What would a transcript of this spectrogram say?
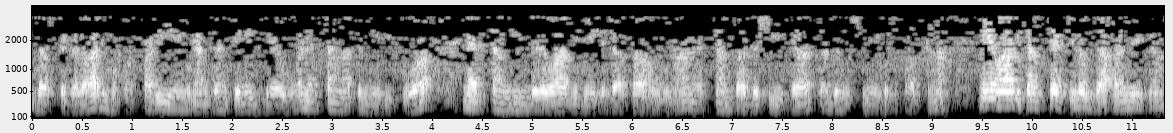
දැක්ක කලාදී මොකක් හරි නැත්නම් කෙනෙක් ගියවුවා නැත්නම් අත මෙදිපුවා නැත්නම් ඉන්දර වාගේ දෙයකට අතා වුණා නැත්නම් තද ශීත තද උෂ්ණයකට පත්වන මේ වාගේ තත්ත්වයක් කියලා උදාහරණයකින්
